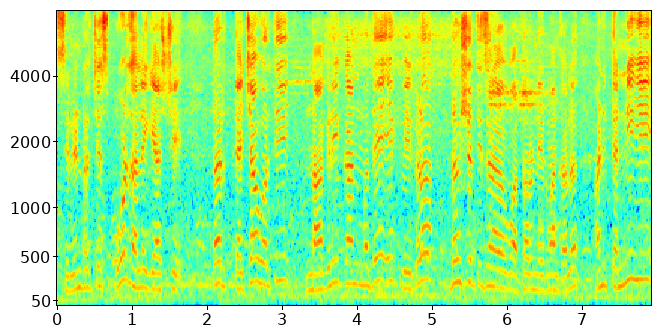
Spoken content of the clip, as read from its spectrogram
सिलेंडरचे स्फोट झाले गॅसचे तर त्याच्यावरती नागरिकांमध्ये एक वेगळं दहशतीचं वातावरण निर्माण झालं. आणि त्यांनी ही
